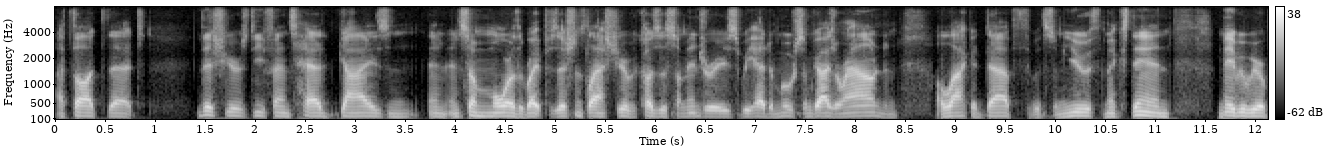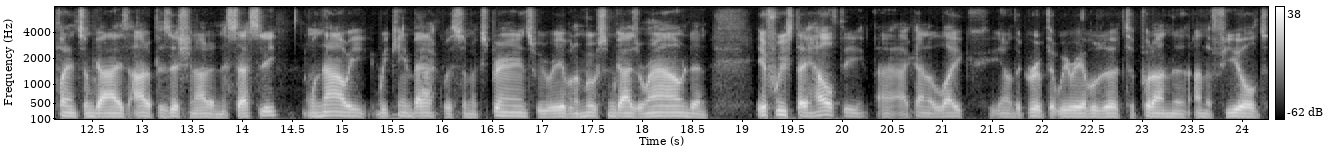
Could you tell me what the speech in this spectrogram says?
I thought that this year's defense had guys and and, and some more of the right positions last year because of some injuries. We had to move some guys around and a lack of depth with some youth mixed in. Maybe we were playing some guys out of position out of necessity. Well, now we we came back with some experience. We were able to move some guys around, and if we stay healthy, I, I kind of like you know the group that we were able to to put on the on the field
